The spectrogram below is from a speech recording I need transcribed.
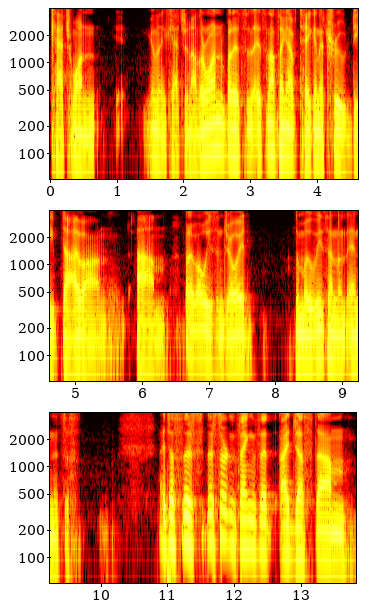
catch one and then catch another one, but it's it's nothing I've taken a true deep dive on. Um, but I've always enjoyed the movies, and and it's just I just there's there's certain things that I just um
